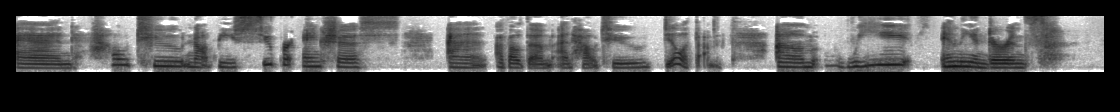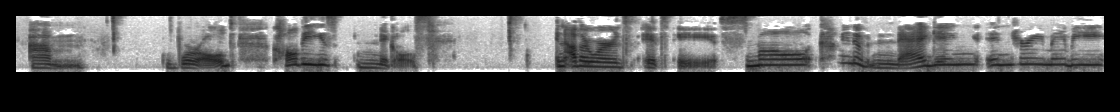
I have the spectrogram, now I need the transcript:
and how to not be super anxious and about them and how to deal with them. Um, we in the endurance um, world call these niggles. In other words, it's a small, kind of nagging injury, maybe,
